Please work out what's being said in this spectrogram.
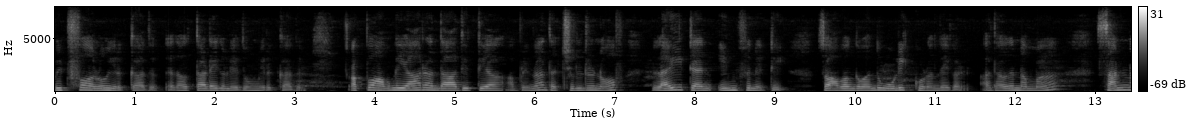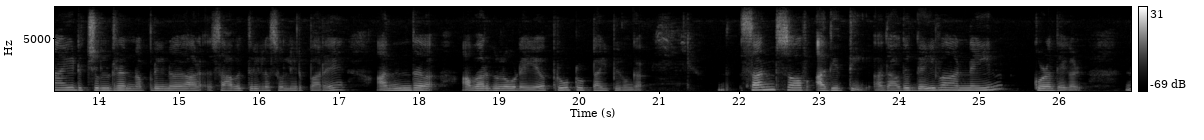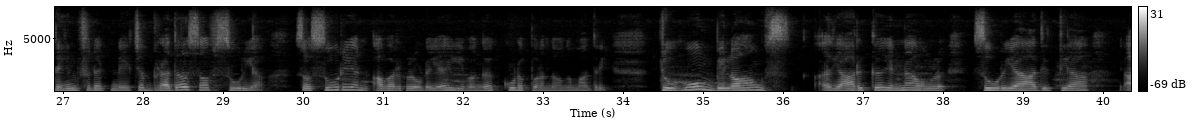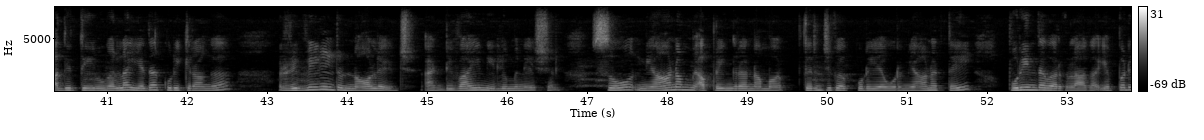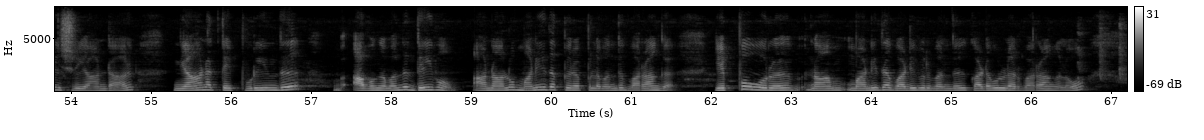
பிட்ஃபாலும் இருக்காது. ஏதாவது தடைகள் எதுவும் இருக்காது. அப்போது அவங்க யார் அந்த ஆதித்யா அப்படின்னா the children of light and infinity so அவங்க வந்து ஒளி குழந்தைகள். அதாவது நம்ம சன் ஐடு சில்ட்ரன் அப்படின்னு சாவித்திரியில் சொல்லியிருப்பார் அந்த அவர்களுடைய ப்ரோட்டோடைப் இவங்க. சன்ஸ் ஆஃப் அதித்தி அதாவது தெய்வ அன்னையின் குழந்தைகள். The infinite nature brothers of Surya so சூரியன் அவர்களுடைய இவங்க கூட பிறந்தவங்க மாதிரி. டு ஹூம் பிலாங்ஸ் யாருக்கு என்ன அவங்கள சூர்யா ஆதித்யா அதித்தி இவங்கெல்லாம் எதை குறிக்கிறாங்க? Revealed knowledge and divine illumination so ஞானம் அப்படிங்கிற நம்ம தெரிஞ்சுக்கக்கூடிய ஒரு ஞானத்தை புரிந்தவர்களாக எப்படி ஸ்ரீ ஆண்டாள் ஞானத்தை புரிந்து அவங்க வந்து தெய்வம் ஆனாலும் மனித பிறப்பில் வந்து வராங்க. எப்போ ஒரு நாம் மனித வடிவில் வந்து கடவுளர் வராங்களோ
